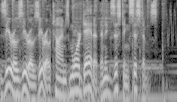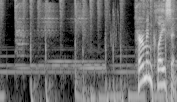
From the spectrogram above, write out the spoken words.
10,000 times more data than existing systems. Herman Claesen,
